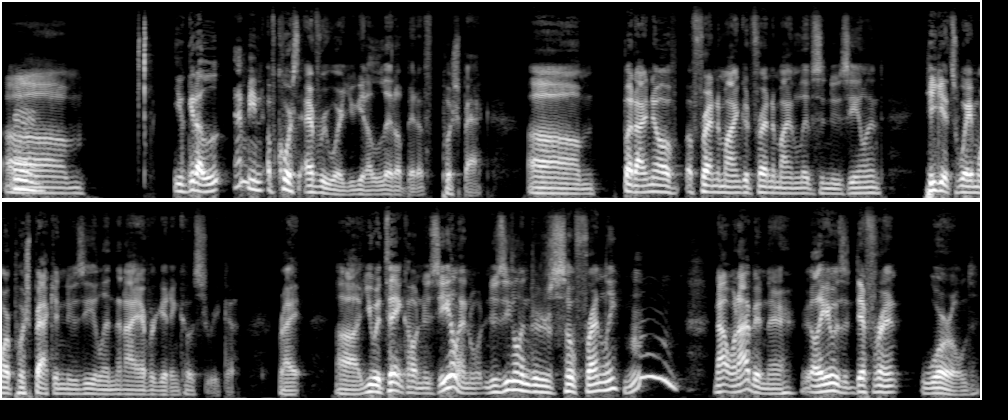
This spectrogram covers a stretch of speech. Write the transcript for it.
Um, you get a, I mean, of course, everywhere you get a little bit of pushback. Um, but I know a friend of mine, good friend of mine, lives in New Zealand. He gets way more pushback in New Zealand than I ever get in Costa Rica. Right? Uh, you would think, oh, New Zealand, New Zealanders are so friendly. Mm, not when I've been there. Like it was a different world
